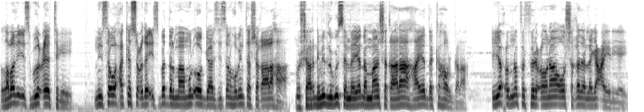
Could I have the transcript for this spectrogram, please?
Labadii isbuuc ee tegey niise waxaa ka socday isbeddel maamul oo gaarsiisan hubinta shaqaalaha. Mushaardhimid lagu sameeya dhammaan shaqaalaha hay'adda ka howlgala iyo xubno firfircoonaa oo shaqada laga cayriyey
